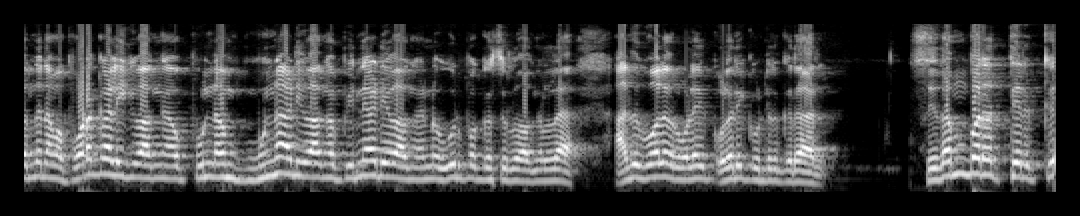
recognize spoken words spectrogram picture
வந்து நம்ம புடக்காளிக்கு வாங்க முன்னாடி வாங்க பின்னாடி வாங்க சொல்லுவாங்கன்னு ஊர் பக்கம் சொல்லுவாங்கல்ல அது போல உளறி உளறி கொண்டிருக்கிறார் சிதம்பரத்திற்கு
